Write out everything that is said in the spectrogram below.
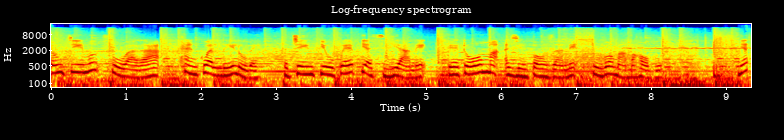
ယုံကြည်မှုဆိုတာကခံကွက်လေးလိုပဲတစ်ချိန်ပြိုကွဲပြက်စီးရနဲ့ဘယ်တော့မှအရင်ပုံစံနဲ့တူဖို့မှာမဟုတ်ဘူးမြတ်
